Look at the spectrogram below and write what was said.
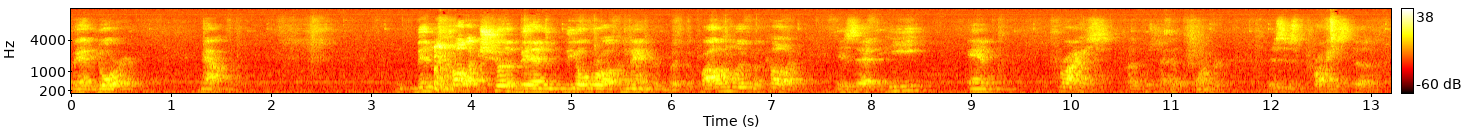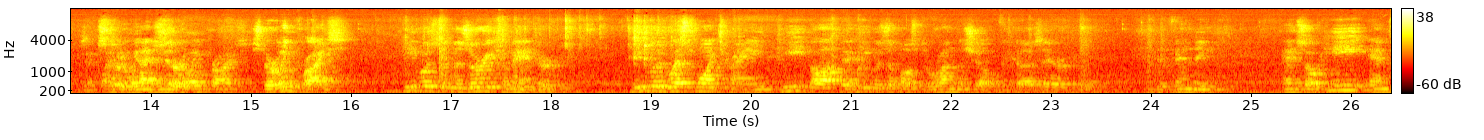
Van Doren. Now, Ben McCulloch should have been the overall commander, but the problem with McCulloch is that he and Price, I wish I had a pointer. This is Price, the Is that Sterling- Sterling, Sterling Price? Sterling Price. He was the Missouri commander. He was West Point trained. He thought that he was supposed to run the show because they're defending. And so he and,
